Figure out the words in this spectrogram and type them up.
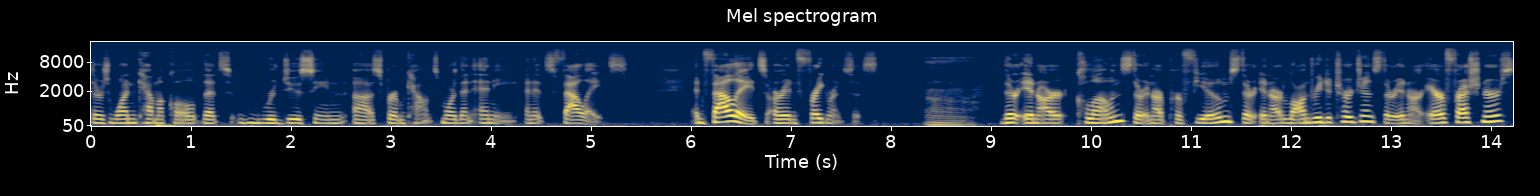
There's one chemical that's reducing uh, sperm counts more than any, and it's phthalates. And phthalates are in fragrances. Uh, They're in our colognes, they're in our perfumes, they're in our laundry detergents, they're in our air fresheners.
